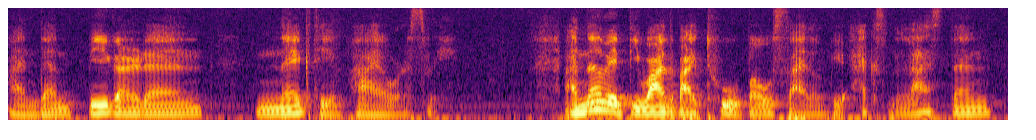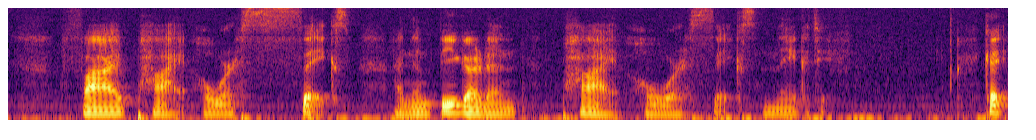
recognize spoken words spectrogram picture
and then bigger than negative pi over 3 and then we divide by 2 both sides will be x less than 5 pi over 6 and then bigger than pi over 6 negative. Okay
